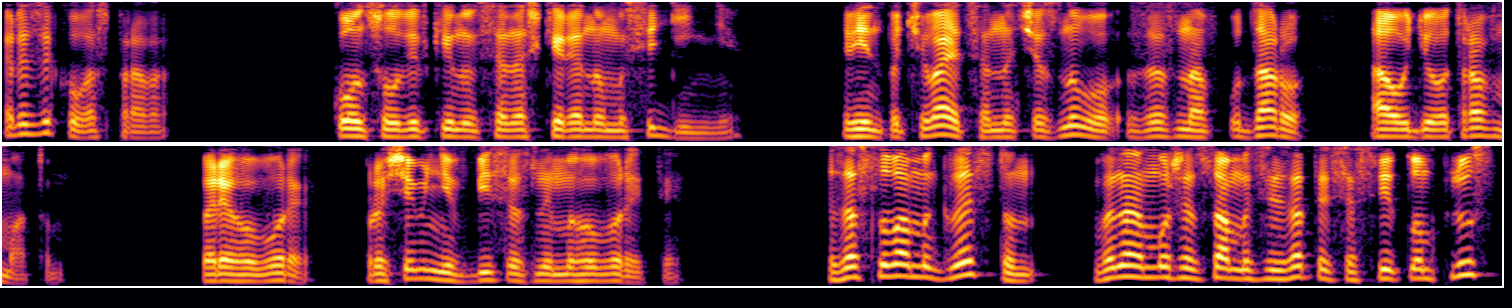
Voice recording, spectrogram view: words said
Ризикова справа. Консул відкинувся на шкіряному сидінні. Він почувається, наче знову зазнав удару аудіотравматом. Переговори, про що мені в біса з ними говорити? За словами Гледстон, вона може з вами зв'язатися світлом плюс,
